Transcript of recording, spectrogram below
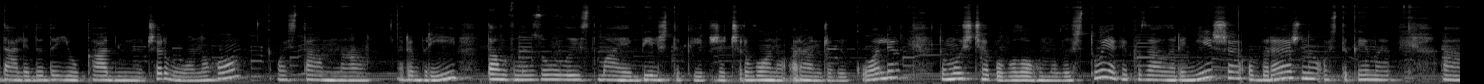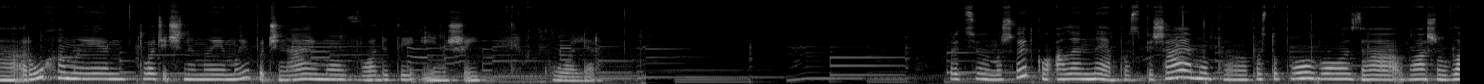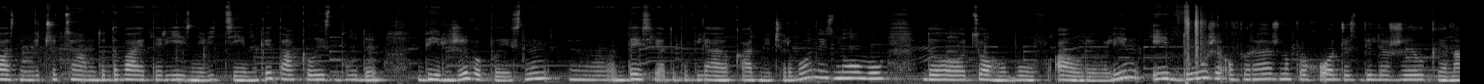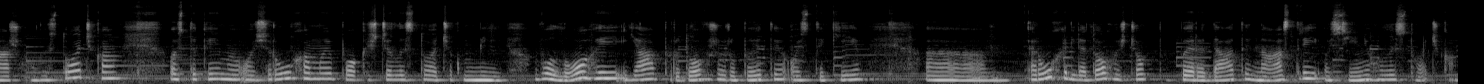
Далі додаю кадмію червоного, ось там на ребрі. Там внизу лист має більш такий вже червоно-оранжевий колір, тому ще по вологому листу, як я казала раніше, обережно ось такими рухами точечними ми починаємо вводити інший колір. Працюємо швидко, але не поспішаємо. Поступово за вашим власним відчуттям додавайте різні відтінки. Так, лист буде більш живописним. Е, Десь я додаю кадмій червоний знову. До цього був ауреолін. І дуже обережно проходжусь біля жилки нашого листочка. Ось такими ось рухами, поки ще листочок мій вологий, я продовжу робити ось такі рухи для того, щоб передати настрій осіннього листочка.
